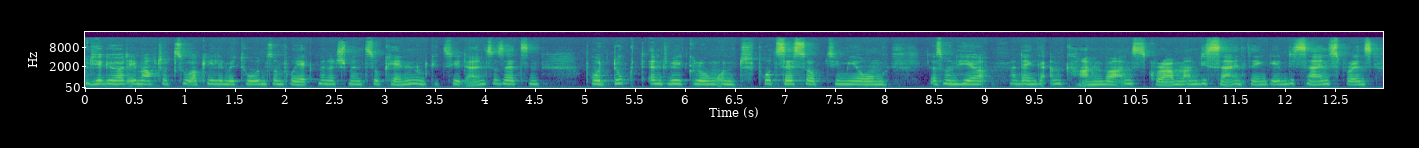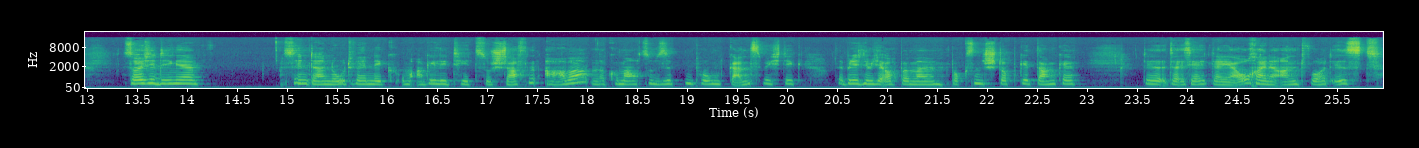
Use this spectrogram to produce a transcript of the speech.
Und hier gehört eben auch dazu, agile Methoden zum Projektmanagement zu kennen und gezielt einzusetzen, Produktentwicklung und Prozessoptimierung dass man hier, man denke an Canva, an Scrum, an Design Thinking, Design Sprints, solche Dinge sind da notwendig, um Agilität zu schaffen. Aber, und da kommen wir auch zum siebten Punkt, ganz wichtig, da bin ich nämlich auch bei meinem Boxenstopp-Gedanke, der, der, ja, der ja auch eine Antwort ist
